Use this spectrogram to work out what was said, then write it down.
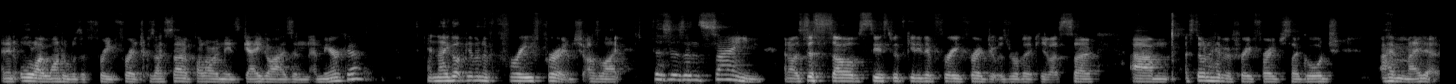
And then all I wanted was a free fridge because I started following these gay guys in America and they got given a free fridge. I was like, this is insane. And I was just so obsessed with getting a free fridge. It was ridiculous. So um, I still don't have a free fridge. So, Gorge, I haven't made it.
